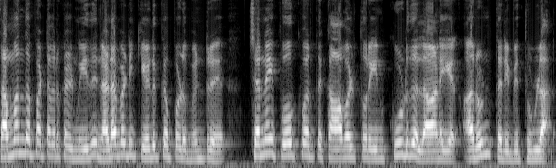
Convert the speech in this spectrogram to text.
சம்பந்தப்பட்டவர்கள் மீது நடவடிக்கை எடுக்கப்படும் என்று சென்னை போக்குவரத்து காவல்துறையின் கூடுதல் ஆணையர் அருண் தெரிவித்துள்ளார்.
